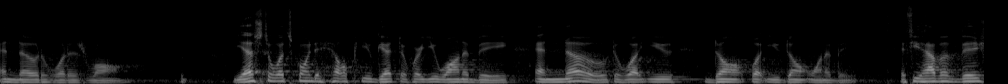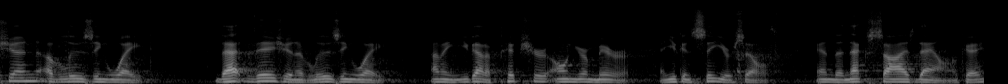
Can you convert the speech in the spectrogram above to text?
and no to what is wrong. Yes to what's going to help you get to where you want to be and no to what you don't what you don't want to be. If you have a vision of losing weight, that vision of losing weight, I mean, you got a picture on your mirror and you can see yourself and the next size down, okay?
